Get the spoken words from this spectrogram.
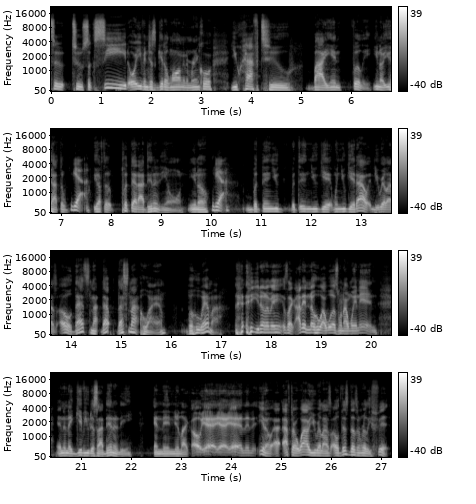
to to succeed or even just get along in the marine corps you have to buy in fully. You know you have to yeah. you have to put that identity on you know? Yeah. but then you but then you get when you get out and you realize oh that's not that that's not who i am but who am i? You know what i mean? It's like i didn't know who i was when i went in. And then they give you this identity and then you're like oh yeah yeah yeah and then you know after a while you realize oh this doesn't really fit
